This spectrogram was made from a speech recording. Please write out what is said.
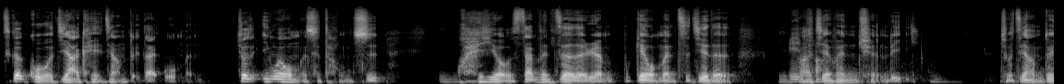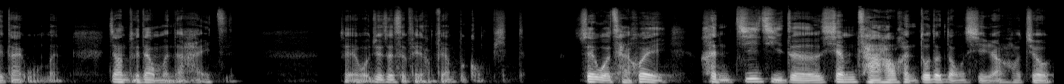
这个国家可以这样对待我们，就是因为我们是同志，因为有三分之二的人不给我们直接的民法结婚权利，就这样对待我们，这样对待我们的孩子，对，我觉得这是非常非常不公平的，所以我才会很积极的先查好很多的东西，然后就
